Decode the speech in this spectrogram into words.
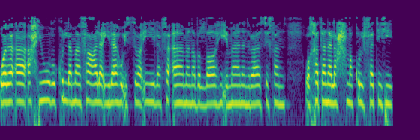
ورأى أحيور كل ما فعل إله إسرائيل فآمن بالله إيمانا راسخا وختن لحم قلفته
